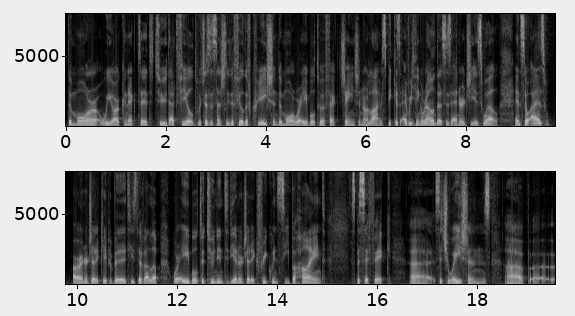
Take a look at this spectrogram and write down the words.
the more we are connected to that field, which is essentially the field of creation, the more we're able to affect change in our lives because everything around us is energy as well. And so as our energetic capabilities develop, we're able to tune into the energetic frequency behind specific uh, situations, uh, uh,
